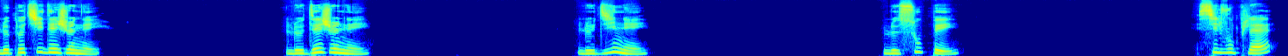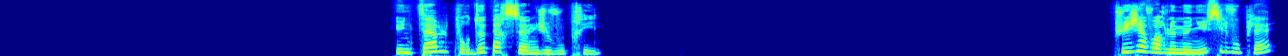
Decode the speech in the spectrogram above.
Le petit déjeuner. Le déjeuner. Le dîner. Le souper. S'il vous plaît. Une table pour deux personnes, je vous prie. Puis-je avoir le menu, s'il vous plaît?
